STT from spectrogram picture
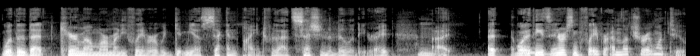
whether that caramel marmite flavor would get me a second pint for that session ability. Right? I, I, well, I think it's an interesting flavor. I'm not sure I want to.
